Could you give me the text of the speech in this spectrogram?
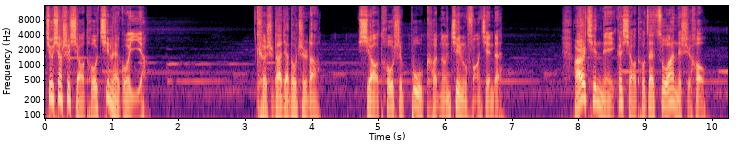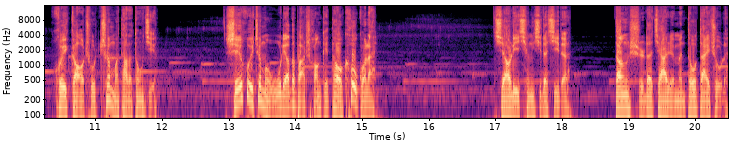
就像是小偷进来过一样。可是大家都知道，小偷是不可能进入房间的，而且哪个小偷在作案的时候会搞出这么大的动静？谁会这么无聊的把床给倒扣过来？小李清晰的记得，当时的家人们都呆住了，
